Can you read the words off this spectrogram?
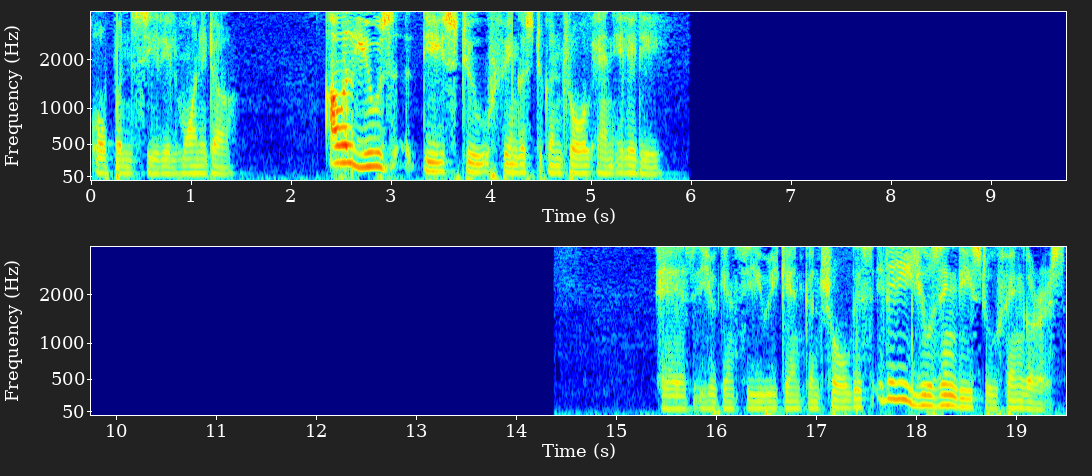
Open serial monitor. I will use these two fingers to control an LED. As you can see we can control this LED using these two fingers.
